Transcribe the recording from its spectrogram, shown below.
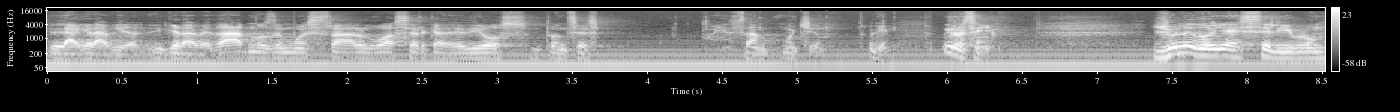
la gravedad, gravedad nos demuestra algo acerca de Dios. Entonces, está muy chido. Ok, mi reseña. Yo le doy a ese libro,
